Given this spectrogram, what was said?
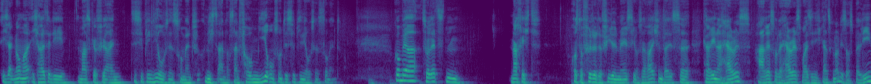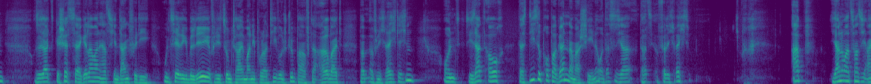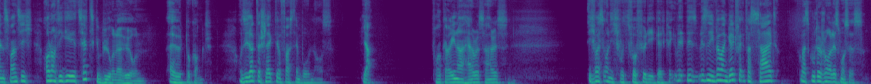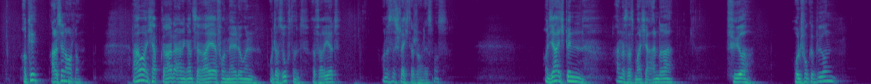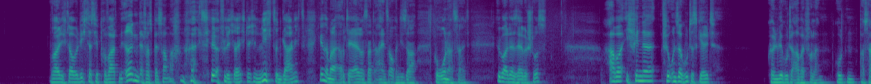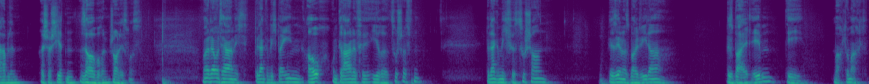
Ich sage nochmal, ich halte die Maske für ein Disziplinierungsinstrument, nichts anderes, ein Formierungs- und Disziplinierungsinstrument. Kommen wir zur letzten Nachricht aus der Fülle der vielen Mails, die uns erreichen. Da ist Karina äh, Harris, Harris oder Harris, weiß ich nicht ganz genau, die ist aus Berlin. Und sie sagt, geschätzter Herr Gellermann, herzlichen Dank für die unzähligen Belege, für die zum Teil manipulative und stümperhafte Arbeit beim Öffentlich-Rechtlichen. Und sie sagt auch, dass diese Propagandamaschine, und das ist ja, da hat sie völlig recht, ab Januar 2021 auch noch die GEZ-Gebühren erhöht bekommt. Und sie sagt, das schlägt dem fast den Boden aus. Ja, Frau Karina Harris Harris, ich weiß auch nicht, wofür die Geld kriegen. Wissen Sie, wenn man Geld für etwas zahlt, was guter Journalismus ist, okay, alles in Ordnung. Aber ich habe gerade eine ganze Reihe von Meldungen untersucht und referiert und es ist schlechter Journalismus. Und ja, ich bin, anders als mancher anderer, für Rundfunkgebühren, weil ich glaube nicht, dass die Privaten irgendetwas besser machen als die öffentlich-rechtlichen. Nichts und gar nichts. Gehen Sie mal nach RTL und Sat1, auch in dieser Corona-Zeit. Überall derselbe Schluss. Aber ich finde, für unser gutes Geld können wir gute Arbeit verlangen. Guten, passablen, recherchierten, sauberen Journalismus. Meine Damen und Herren, ich bedanke mich bei Ihnen auch und gerade für Ihre Zuschriften. Ich bedanke mich fürs Zuschauen. Wir sehen uns bald wieder. Bis bald eben, die Macht um Macht.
